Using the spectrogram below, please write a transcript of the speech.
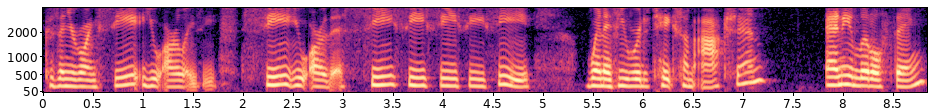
Because then you're going, see, you are lazy. See, you are this. See, see, see, see, see. When if you were to take some action, any little thing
